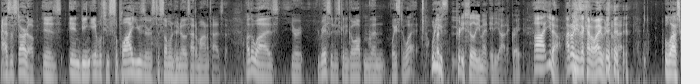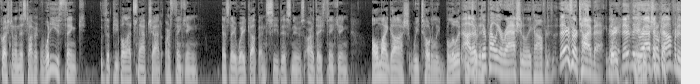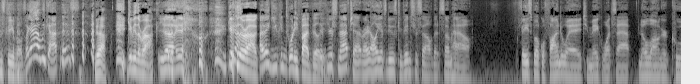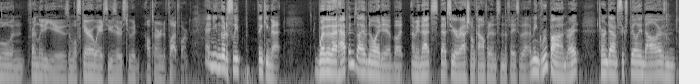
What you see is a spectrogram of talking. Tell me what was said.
as a startup is in being able to supply users to someone who knows how to monetize them. Otherwise, you're you're basically just going to go up and then waste away. What do you? But pretty silly. You meant idiotic, right? Uh, you know, I don't use that kind of language. That. Last question on this topic. What do you think the people at Snapchat are thinking as they wake up and see this news? Are they thinking, oh my gosh, we totally blew it? Ah, and they're, turned it- they're probly irrationally confident. There's our tie back. They're, they're the irrational confidence people. It's like, ah, we got this. yeah. Give me the rock. You know, Give me the rock. I think you can. Twenty-five billion. If you're Snapchat, right, all you have to do is convince yourself that somehow Facebook will find a way to make WhatsApp no longer cool and friendly to use, and will scare away its users to an alternative platform. And you can go to sleep thinking that. Whether that happens, I have no idea. But I mean, that's that's your irrational confidence in the face of that. I mean, Groupon, right, turned down six billion dollars, and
